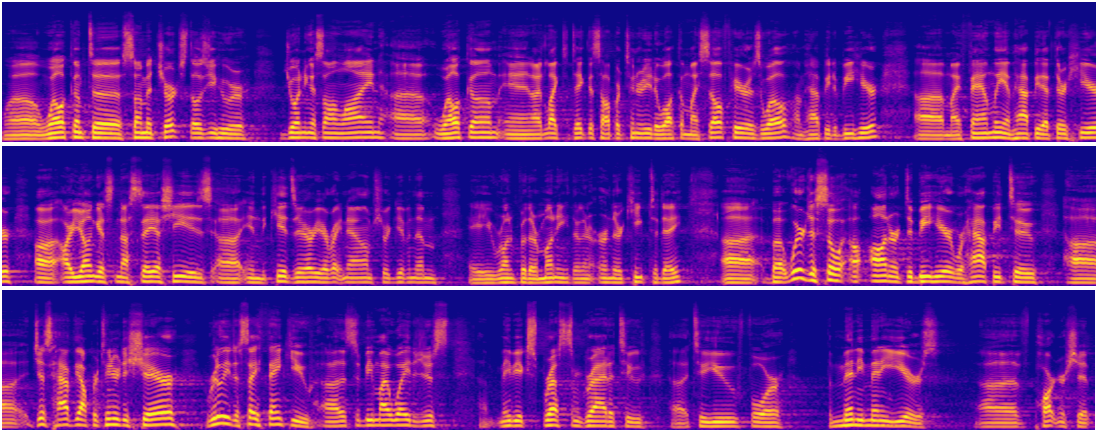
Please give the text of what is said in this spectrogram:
Well, welcome to Summit Church. Those of you who are joining us online, uh, welcome. And I'd like to take this opportunity to welcome myself here as well. I'm happy to be here. Uh, my family, I'm happy that they're here. Uh, our youngest, Nasea, she is uh, in the kids' area right now. I'm sure giving them a run for their money. They're going to earn their keep today. Uh, but we're just so uh, honored to be here. We're happy to just have the opportunity to share, really to say thank you. this would be my way to just maybe express some gratitude to you for the many, many years of partnership.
